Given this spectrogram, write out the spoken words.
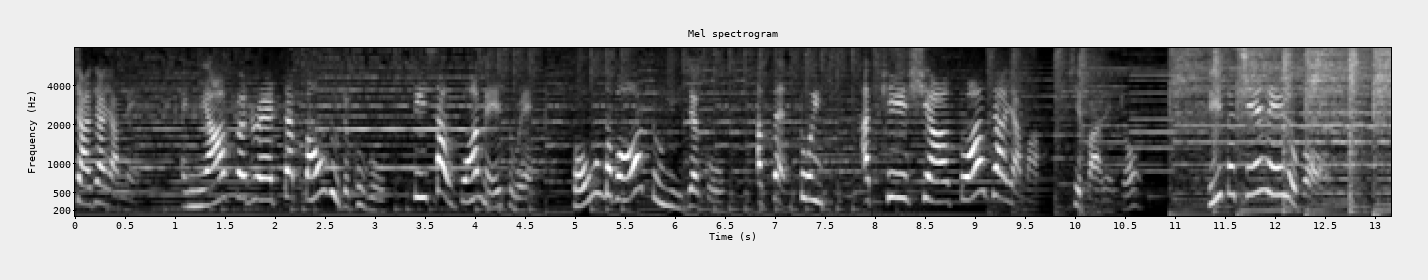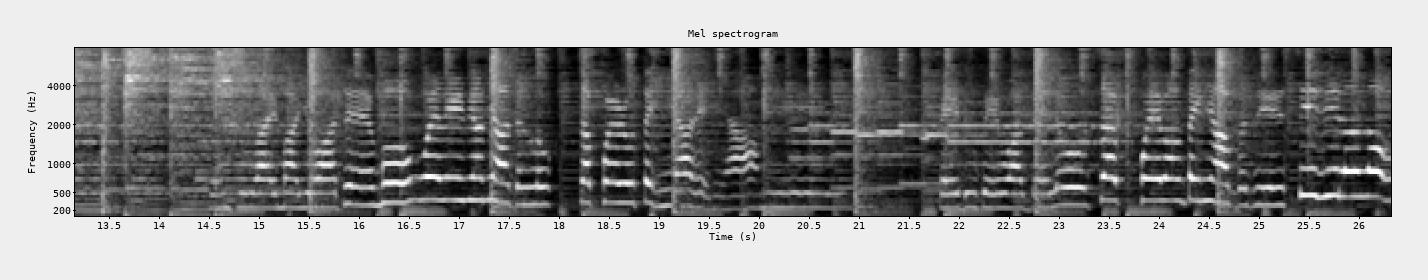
ရှားကြရမယ်အညာဖက်ဒရယ်တပ်ပေါင်းစုတစ်ခုကိုတိဆောက်သွားမယ်ဆိုရက် ဘုံသဘောတူညီချက်ကိုအသက်သွင်းအပြေရှားသွားကြရမှာဖြစ်ပါတယ်တော့ဒီတချင်းလေးလို့ပေါ့ရင်စလိုက်မှာရွာတဲ့မိုးဝဲလေးများများတလို့တပ်ဖွဲ့တို့တိတ်များတဲ့ညမေဘယ်သူဘယ်ဝဘယ်လိုတပ်ဖွဲ့ပေါင်းတိတ်များပါစေစီစီလုံးလုံး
